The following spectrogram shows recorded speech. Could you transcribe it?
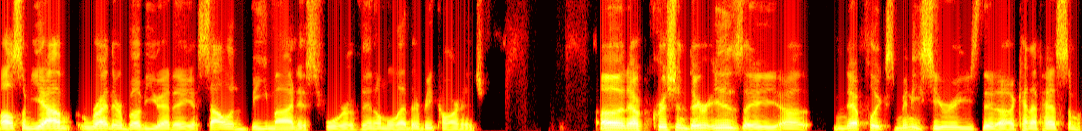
Awesome. Yeah, I'm right there above you at a solid B minus for Venom. Let There Be Carnage. Uh, now, Christian, there is a uh, Netflix miniseries that uh, kind of has some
